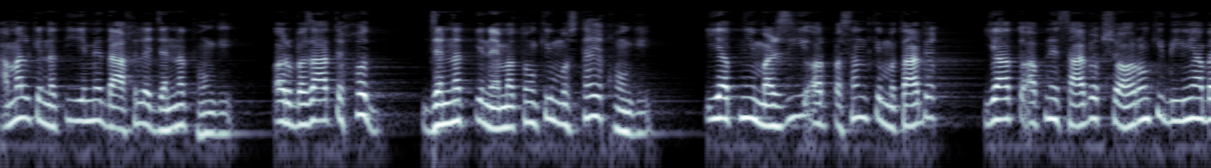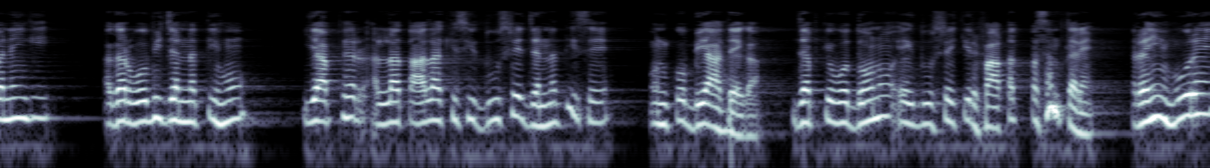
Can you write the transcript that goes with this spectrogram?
عمل کے نتیجے میں داخل جنت ہوں گی اور بذات خود جنت کی نعمتوں کی مستحق ہوں گی۔ یہ اپنی مرضی اور پسند کے مطابق یا تو اپنے سابق شوہروں کی بیویاں بنیں گی۔ اگر وہ بھی جنتی ہوں یا پھر اللہ تعالیٰ کسی دوسرے جنتی سے ان کو بیاہ دے گا، جبکہ وہ دونوں ایک دوسرے کی رفاقت پسند کریں۔ رہی ہوریں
